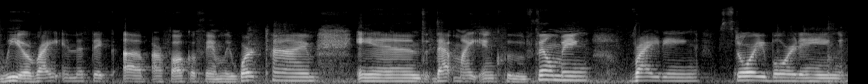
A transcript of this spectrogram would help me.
we are right in the thick of our FallCo family work time and that might include filming, writing, storyboarding,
